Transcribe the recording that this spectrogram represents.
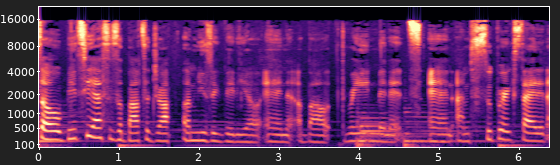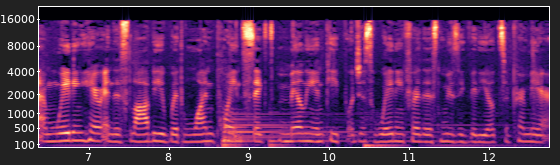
So, BTS is about to drop a music video in about three minutes, and I'm super excited. I'm waiting here in this lobby with 1.6 million people just waiting for this music video to premiere.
